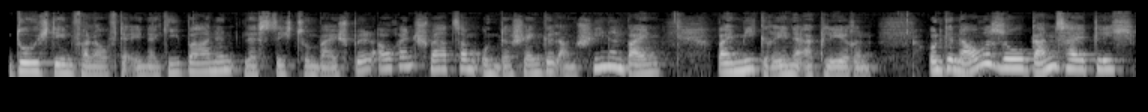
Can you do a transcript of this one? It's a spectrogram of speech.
durch den Verlauf der Energiebahnen lässt sich zum Beispiel auch ein Schmerz am Unterschenkel, am Schienenbein bei Migräne erklären. Und genauso ganzheitlich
